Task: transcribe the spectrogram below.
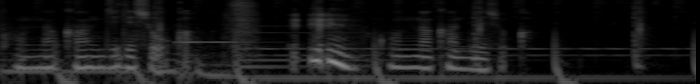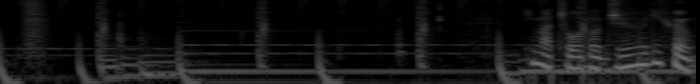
こんな感じでしょうか。こんな感じでしょうか。今ちょうど12分。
